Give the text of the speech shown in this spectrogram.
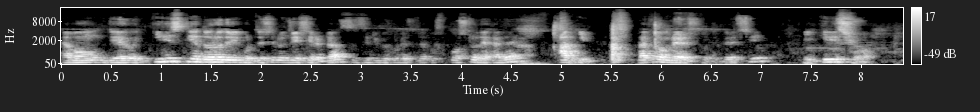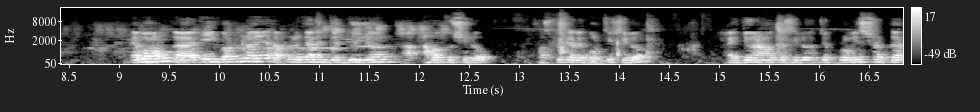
এবং যে ওই কিরিস দিয়ে দৌড়াদৌড়ি করতেছিল যে ছেলেটা সিসিটিভি ফুটেজ স্পষ্ট দেখা যায়, আকিব। তাকে আমরা অ্যারেস্ট করতে পেরেছি এই কিরিস সহ এবং এই ঘটনায় আপনারা জানেন যে দুইজন আহত ছিল হসপিটালে ভর্তি ছিল। একজন আহত ছিল হচ্ছে প্রমিত সরকার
